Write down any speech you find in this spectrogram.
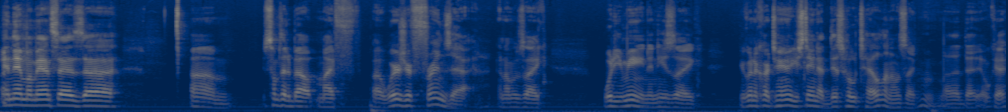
And then my man says, uh, um, something about my, f- uh, where's your friends at? And I was like, what do you mean? And he's like, you're going to Cartagena? You're staying at this hotel? And I was like, hmm, uh, that, okay,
